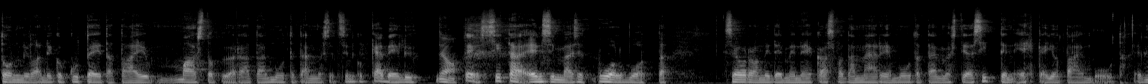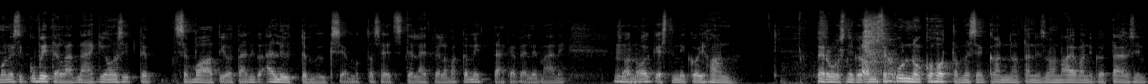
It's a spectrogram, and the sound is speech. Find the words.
tonnilla niin kuteita tai maastopyörää tai muuta tämmöistä. Että se niin kävely, Joo. tee sitä ensimmäiset puoli vuotta, seuraa miten menee, kasvata määriä ja muuta tämmöistä ja sitten ehkä jotain muuta. Et monesti kuvitellaan, että nämäkin on sitten, se vaatii jotain niin älyttömyyksiä, mutta se, että sitten lähdet vielä vaikka mitään kävelemään, niin se on mm. oikeasti niin ihan perus niin kunnon kohottamisen kannalta, niin se on aivan niin täysin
